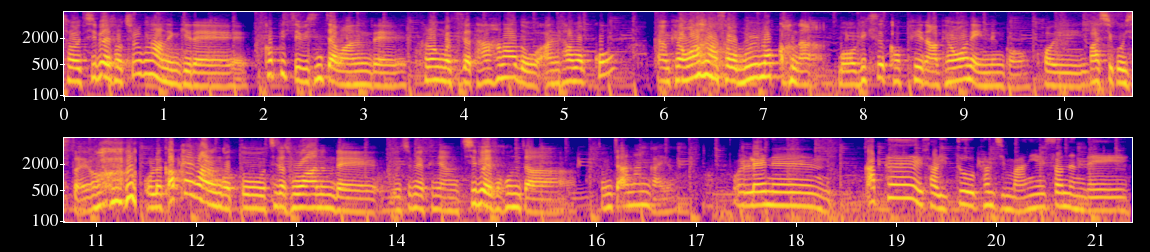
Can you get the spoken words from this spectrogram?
저 집에서 출근하는 길에 커피집이 진짜 많은데 그런 거 진짜 다 하나도 안 사 먹고 그냥 병원 와서 물 먹거나 뭐 믹스 커피나 병원에 있는 거 거의 마시고 있어요. 원래 카페 가는 것도 진짜 좋아하는데 요즘에 그냥 집에서 혼자 좀 짠한가요? 원래는 카페에서 유튜브 편집 많이 했었는데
